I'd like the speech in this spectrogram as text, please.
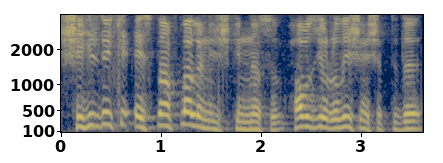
şehirdeki esnaflarla ilişkin nasıl? How's your relationship to the e,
